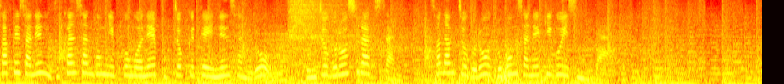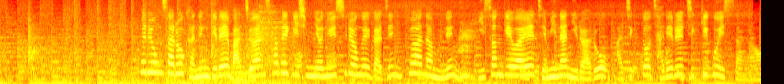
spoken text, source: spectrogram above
사패산은 북한산 국립공원의 북쪽 끝에 있는 산으로 동쪽으로 수락산, 서남쪽으로 도봉산에 끼고 있습니다. 회룡사로 가는 길에 마주한 420년의 수령을 가진 효화나무는 이성계와의 재미난 일화로 아직도 자리를 지키고 있어요.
